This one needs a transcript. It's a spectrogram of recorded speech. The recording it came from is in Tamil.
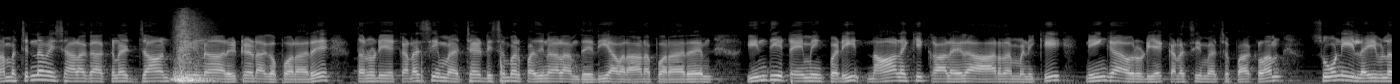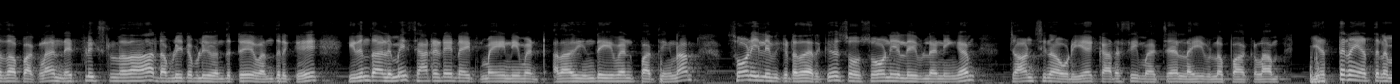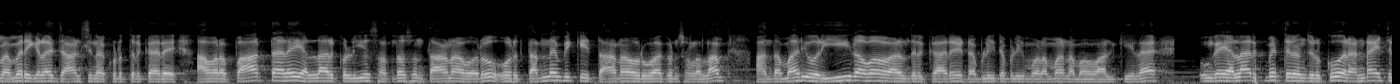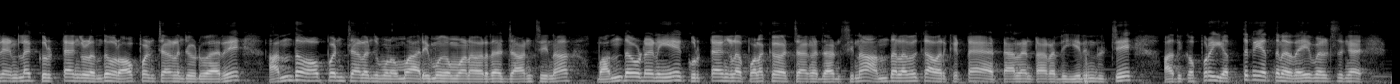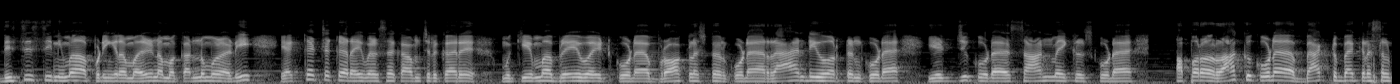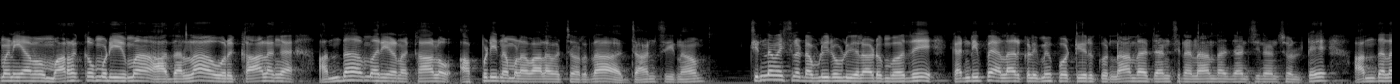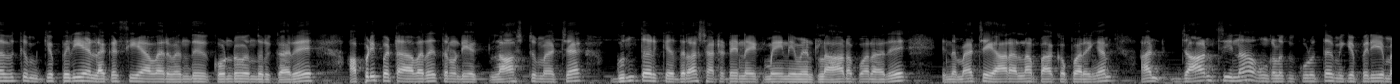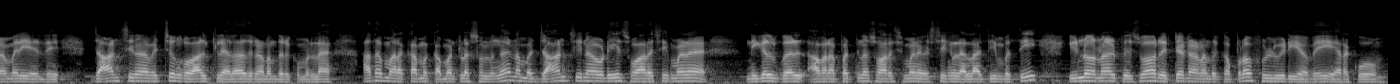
நம்ம சின்ன வயசு அழகாக்குன ஜான் சீனா ரிட்டையர்ட் ஆக போகிறாரு தன்னுடைய கடைசி மேட்சை டிசம்பர் பதினாலாம் தேதி அவர் ஆட போகிறாரு இந்திய டைமிங் படி நாளைக்கு காலையில் ஆறரை மணிக்கு நீங்கள் அவருடைய கடைசி மேட்சை பார்க்கலாம். சோனி லைவில் தான் பார்க்கலாம். நெட்ஃப்ளிக்ஸில் தான் டபிள்யூ டபிள்யூ வந்துட்டு வந்திருக்கு. இருந்தாலுமே சாட்டர்டே நைட் மெயின் ஈவெண்ட் அதாவது இந்த ஈவெண்ட் பார்த்தீங்கன்னா சோனி லைவ் கிட்ட தான் இருக்குது ஸோ சோனி லைவில் நீங்கள் ஜான்சினாவுடைய கடைசி மேட்சை லைவில் பார்க்கலாம். எத்தனை எத்தனை மெமரிகளை ஜான்சினா கொடுத்துருக்காரு? அவரை பார்த்தாலே எல்லாருக்குள்ளேயும் சந்தோஷம் தானாக வரும். ஒரு தன்னம்பிக்கை தானாக உருவாகுன்னு சொல்லலாம். அந்த மாதிரி ஒரு ஹீரோவாக வாழ்ந்திருக்காரு டபிள்யூ டபிள்யூ மூலமாக நம்ம வாழ்க்கையில். உங்கள் எல்லாருக்குமே தெரிஞ்சிருக்கும் ரெண்டாயிரத்தி ரெண்டில் குருட்டாங்கிள் வந்து ஒரு ஓப்பன் சேலஞ்ச் விடுவார். அந்த ஓப்பன் சேலஞ்ச் மூலமாக அறிமுகமானவர் தான் ஜான்சினா வந்த உடனேயே குருட்டாங்களை பழக்க வச்சாங்க ஜான்சினா அந்தளவுக்கு அவர்கிட்ட டேலண்டானது இருந்துச்சு. அதுக்கப்புறம் எத்தனை எத்தனை ரைவல்ஸுங்க திஸ் இஸ் சினிமா அப்படிங்கிற மாதிரி நம்ம கண்ணு முன்னாடி எக்கச்சக்க ரைவல்ஸை காமிச்சிருக்காரு. முக்கியமாக பிரேவ் ஒயிட் கூட ப்ராக்லஸ்னர் கூட ராண்டி ஓர்டன் கூட எட்ஜு கூட சான் மைக்கிள்ஸ் கூட. அப்புறம் ராக்கு கூட பேக் டு பேக் ரெசல்மணியாவை மறக்க முடியுமா? அதெல்லாம் ஒரு காலங்க. அந்த மாதிரியான காலம் அப்படி நம்மளை வாழ வச்சவர் தான் ஜான்சினா சின்ன வயசில் டபிள்யூ டபிள்யூ விளையாடும்போது கண்டிப்பாக எல்லாருக்குள்ளேயுமே போட்டி இருக்கும். நான் தான் ஜான்சினா நான் தான் ஜான்சினான்னு சொல்லிட்டு அந்தளவுக்கு மிகப்பெரிய லெகசியை அவர் வந்து கொண்டு வந்திருக்காரு. அப்படிப்பட்ட அவர் தன்னுடைய லாஸ்ட் மேட்ச்சை குந்தருக்கு எதிராக சாட்டர்டே நைட் மெயின் இவெண்ட்டில் ஆட போகிறாரு இந்த மேட்ச்சை யாரெல்லாம் பார்க்க போகிறீங்க அண்ட் ஜான்சினா உங்களுக்கு கொடுத்த மிகப்பெரிய மெமரி எது? ஜான்சினா வச்சு உங்கள் வாழ்க்கையில் ஏதாவது நடந்திருக்கும்ல? அதை மறக்காமல் கமெண்ட்டில் சொல்லுங்கள் நம்ம ஜான்சினாவுடைய சுவாரஸ்யமான நிகழ்வுகள் அவரை பற்றின சுவாரஸ்யமான விஷயங்கள் எல்லாத்தையும் பற்றி இன்னொரு நாள் பேசுவோம். ரிட்டையர்ட் ஆனதுக்கப்புறம் ஃபுல் வீடியோவே இறக்குவோம்.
